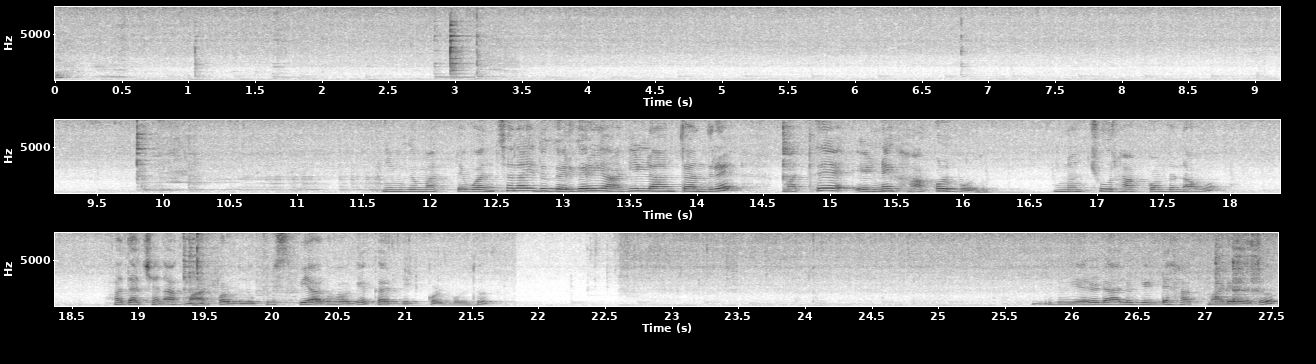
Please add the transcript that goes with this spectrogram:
ನಿಮಗೆ ಮತ್ತೆ ಒಂದು ಸಲ ಇದು ಗರಿಗರಿ ಆಗಿಲ್ಲ ಅಂತಂದರೆ ಮತ್ತೆ ಎಣ್ಣೆಗೆ ಹಾಕ್ಕೊಳ್ಬೋದು ಇನ್ನೊಂದು ಚೂರು ಹಾಕ್ಕೊಂಡು ನಾವು ಹದ ಚೆನ್ನಾಗಿ ಮಾಡ್ಕೊಳ್ಬೋದು, ಕ್ರಿಸ್ಪಿ ಆಗೋ ಹಾಗೆ ಕರೆದಿಟ್ಕೊಳ್ಬೋದು. ಇದು ಎರಡು ಆಲೂಗೆಡ್ಡೆ ಹಾಕಿ ಮಾಡಿರೋದು.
